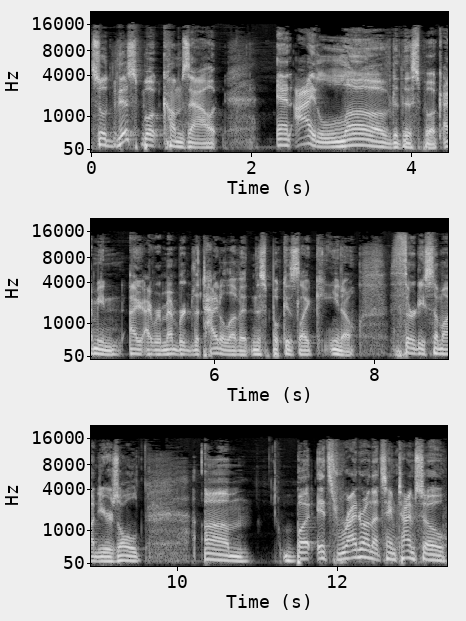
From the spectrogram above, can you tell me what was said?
So this book comes out and I loved this book. I mean, I, I remembered the title of it, and this book is like, you know, 30 some odd years old. Um, but it's right around that same time. So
